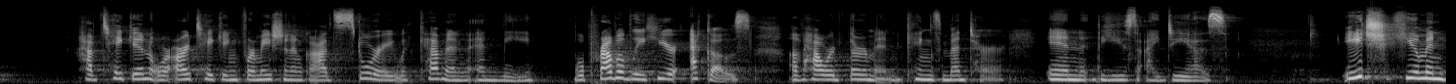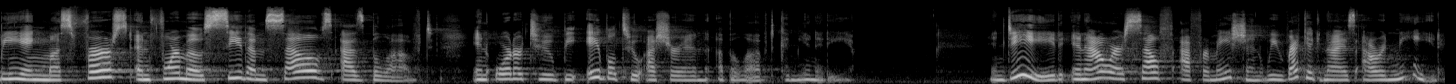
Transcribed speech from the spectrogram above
have taken or are taking Formation in God's story with Kevin and me will probably hear echoes of Howard Thurman, King's mentor, in these ideas. Each human being must first and foremost see themselves as beloved in order to be able to usher in a beloved community. Indeed, in our self affirmation, we recognize our need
